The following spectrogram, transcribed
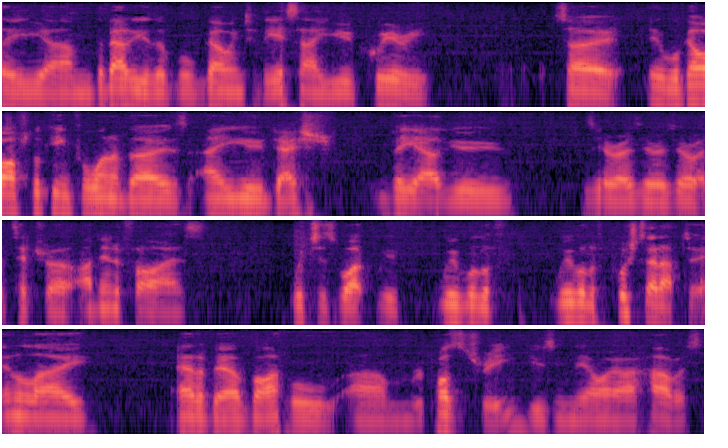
the um, the value that will go into the SRU query. So it will go off looking for one of those AU VLU 000, etc. identifiers, which is what we've we will have we will have pushed that up to NLA out of our Vital um, repository using the OAI harvest,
